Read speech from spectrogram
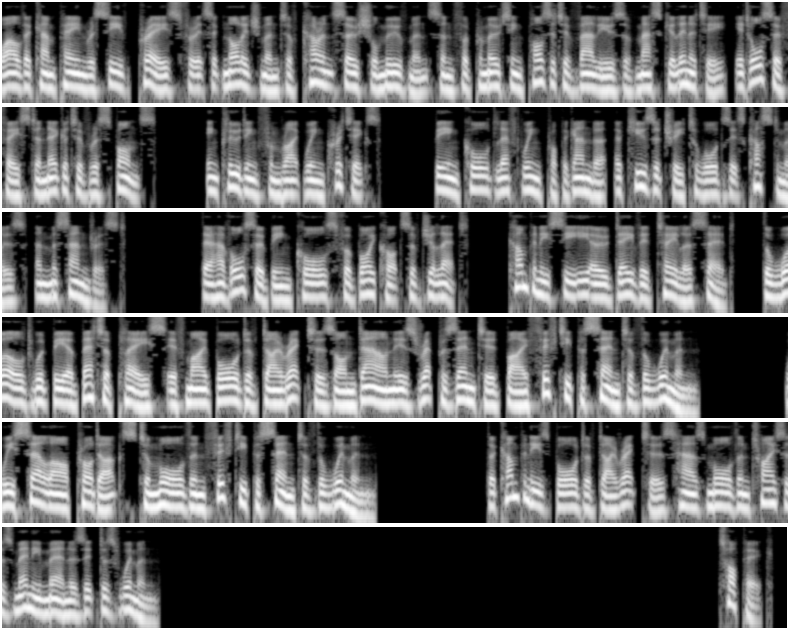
While the campaign received praise for its acknowledgement of current social movements and for promoting positive values of masculinity, it also faced a negative response—including from right-wing critics—being called left-wing propaganda, accusatory towards its customers, and misandrist. There have also been calls for boycotts of Gillette. Company CEO David Taylor said, the world would be a better place if my board of directors on down is represented by 50% of the women. We sell our products to more than 50% of the women. The company's board of directors has more than twice as many men as it does women.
